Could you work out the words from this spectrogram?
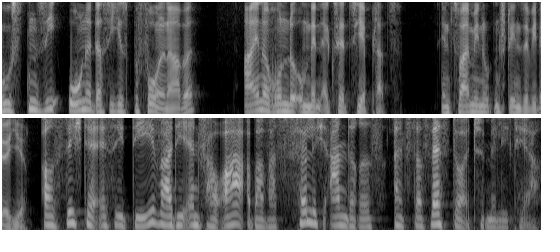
Husten Sie, ohne dass ich es befohlen habe? Eine Runde um den Exerzierplatz. In zwei Minuten stehen sie wieder hier. Aus Sicht der SED war die NVA aber was völlig anderes als das westdeutsche Militär.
